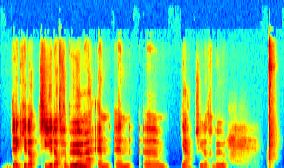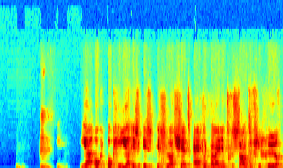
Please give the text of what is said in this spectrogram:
denk je dat, zie je dat gebeuren? En, en um, ja, zie je dat gebeuren? Ja, ook, ook hier is, is, is Laschet eigenlijk wel een interessante figuur.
